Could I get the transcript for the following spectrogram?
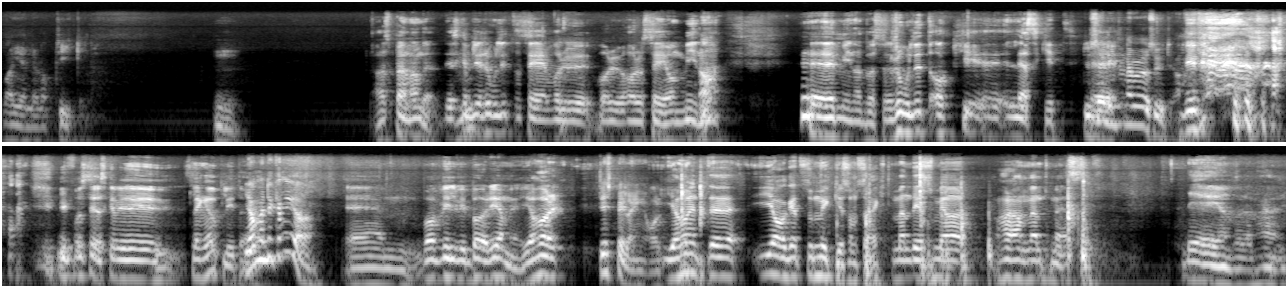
vad gäller optiken. Mm. Ja, spännande. Det ska Mm. bli roligt att se vad du, vad du har att säga om mina, eh, mina bössor. Roligt och eh, läskigt. Du ser Eh, lite nervös ut ja. vi, vi får se, ska vi slänga upp lite? Ja men det kan vi göra. Ehm, vad vill vi börja med? Jag har, Det spelar ingen roll. jag har inte jagat så mycket som sagt, men det som jag har använt mest, det är ju ändå den här.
